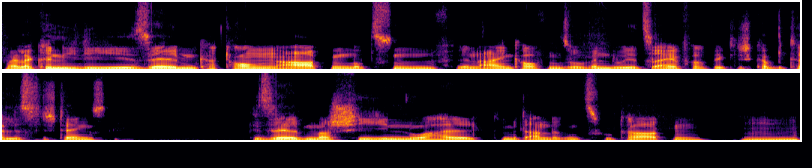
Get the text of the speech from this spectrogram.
Weil da können die dieselben Kartonarten nutzen für den Einkauf und so, wenn du jetzt einfach wirklich kapitalistisch denkst. Dieselben Maschinen, nur halt mit anderen Zutaten. Mhm.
